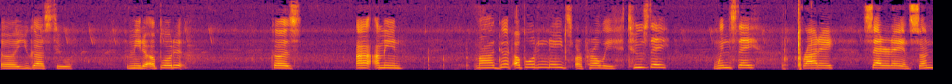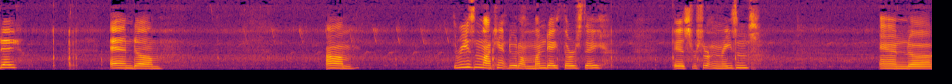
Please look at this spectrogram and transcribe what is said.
uh, you guys to for me to upload it. Cause I I mean my good uploading dates are probably Tuesday Wednesday, Friday, Saturday, and Sunday. And, um, um, the reason I can't do it on Monday, Thursday is for certain reasons. And, uh,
